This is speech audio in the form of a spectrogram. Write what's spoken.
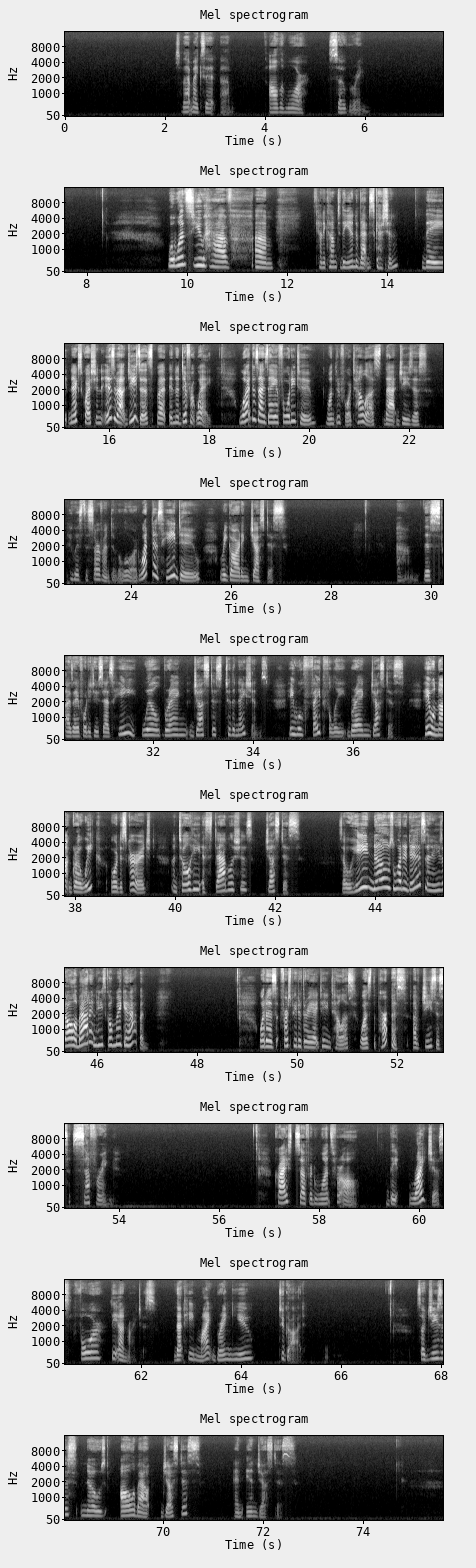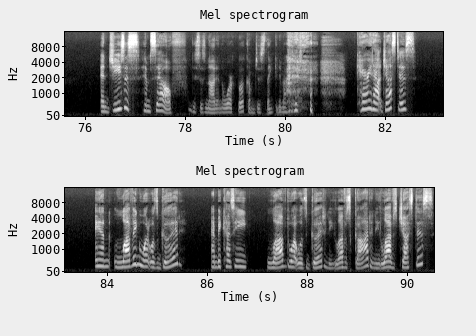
So that makes it um, all the more sobering. Well, once you have um, kind of come to the end of that discussion, the next question is about Jesus, but in a different way. What does Isaiah 42, 1 through 4, tell us that Jesus, who is the servant of the Lord, what does he do regarding justice. Um, this Isaiah 42 says, He will bring justice to the nations. He will faithfully bring justice. He will not grow weak or discouraged until he establishes justice. So he knows what it is and he's all about it and he's going to make it happen. What does 1 Peter 3:18 tell us was the purpose of Jesus suffering Christ suffered once for all, the righteous for the unrighteous, that he might bring you to God. So Jesus knows all about justice and injustice. And Jesus himself, this is not in the workbook, I'm just thinking about it, carried out justice and loving what was good. And because he loved what was good and he loves God and he loves justice,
